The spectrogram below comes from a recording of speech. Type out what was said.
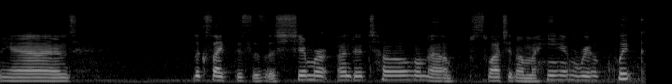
And looks like this is a shimmer undertone. I'll swatch it on my hand real quick.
